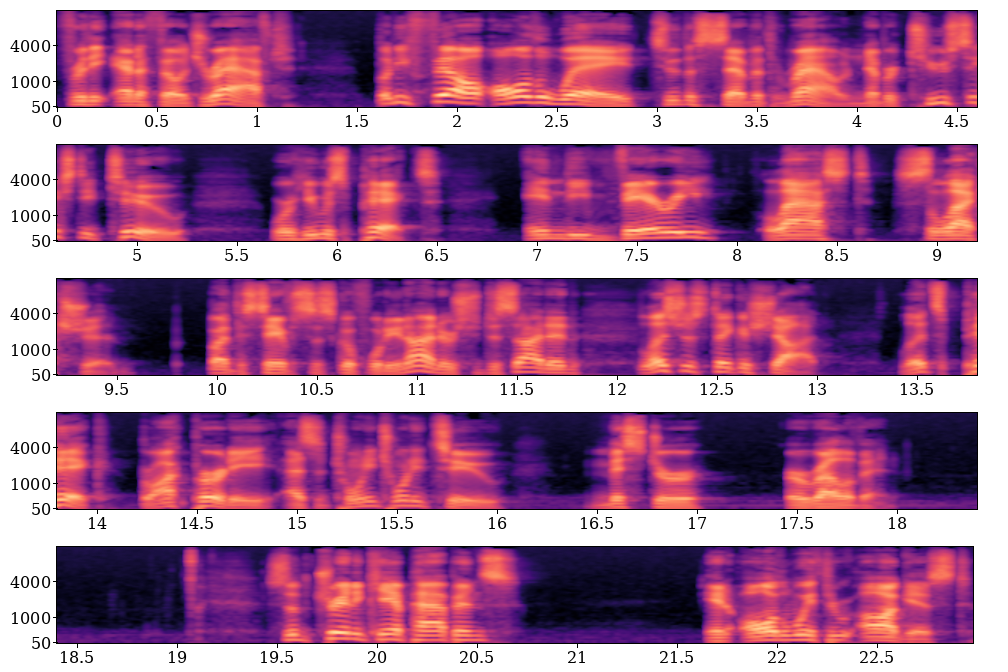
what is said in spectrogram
for the NFL draft, but he fell all the way to the seventh round, number 262, where he was picked in the very last selection by the San Francisco 49ers, who decided, let's just take a shot. Let's pick Brock Purdy as the 2022 Mr. Irrelevant. So the training camp happens, and all the way through August,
